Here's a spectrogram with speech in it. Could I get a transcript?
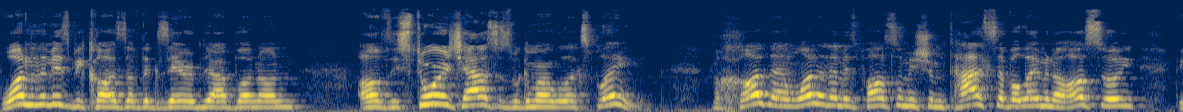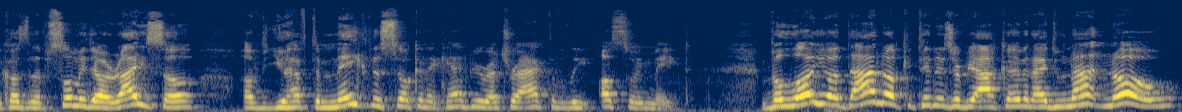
One of them is because of the gzer d'arbanon of the storage houses, what Gemara will explain. And one of them is also mishum tasav alemina asoi, because of the psumi d'araisa of you have to make the sukkah and it can't be retroactively asoi made. V'lo yodana continues Rabbi Yaakov, and I do not know,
